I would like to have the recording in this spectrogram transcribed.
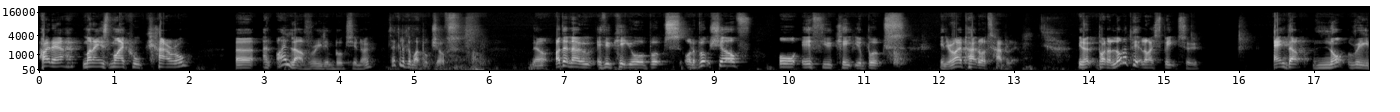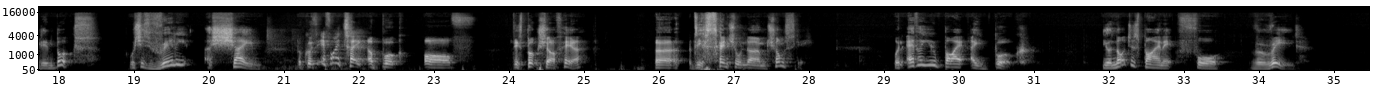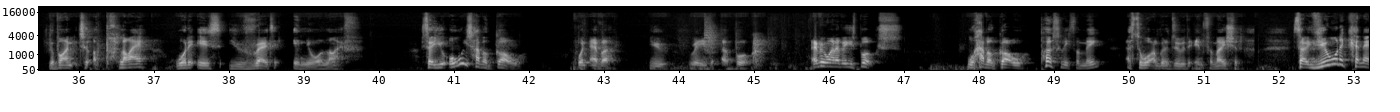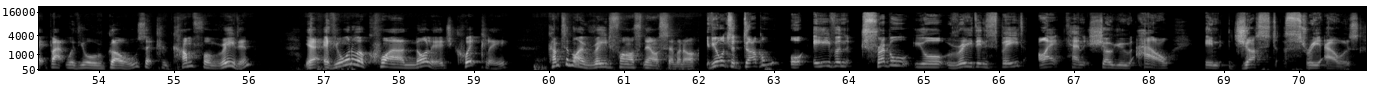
Hi there, my name is Michael Carroll, uh, and I love reading books, you know. Take a look at my bookshelves. Now, I don't know if you keep your books on a bookshelf or if you keep your books in your iPad or tablet. You know, but a lot of people I speak to end up not reading books, which is really a shame. Because if I take a book off this bookshelf here, uh, The Essential Noam Chomsky, whenever you buy a book, you're not just buying it for the read, you're buying it to apply what it is you've read in your life. So you always have a goal whenever you read a book. Every one of these books will have a goal, personally for me, as to what I'm going to do with the information. So if you want to connect back with your goals that can come from reading, yeah, if you want to acquire knowledge quickly, come to my Readfast Now seminar. If you want to double or even treble your reading speed, I can show you how in just three hours.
